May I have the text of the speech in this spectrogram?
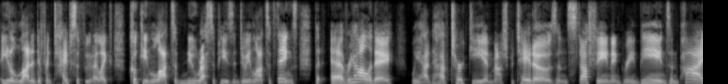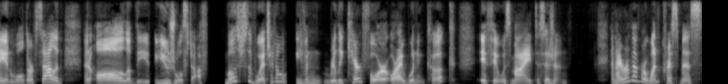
I eat a lot of different types of food. I like cooking lots of new recipes and doing lots of things. But every holiday, we had to have turkey and mashed potatoes and stuffing and green beans and pie and Waldorf salad and all of the usual stuff most of which I don't even really care for or I wouldn't cook if it was my decision. And I remember one Christmas,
